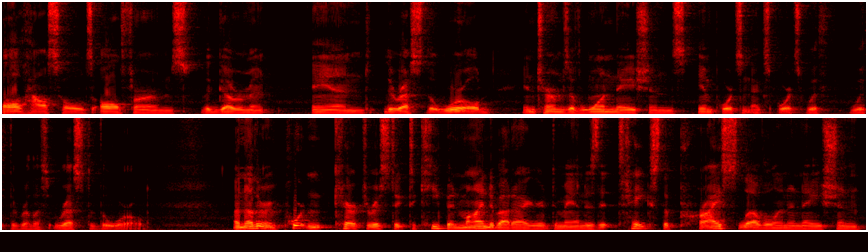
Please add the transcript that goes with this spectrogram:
all households, all firms, the government, and the rest of the world in terms of one nation's imports and exports with, with the rest of the world. Another important characteristic to keep in mind about aggregate demand is it takes the price level in a nation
